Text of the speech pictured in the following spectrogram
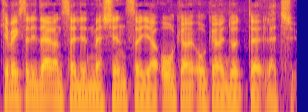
Québec solidaire a une solide machine, ça y a aucun aucun doute euh, là-dessus.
